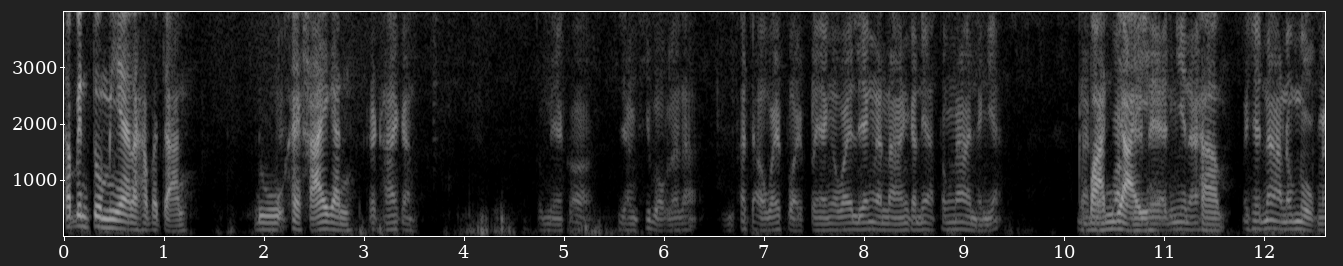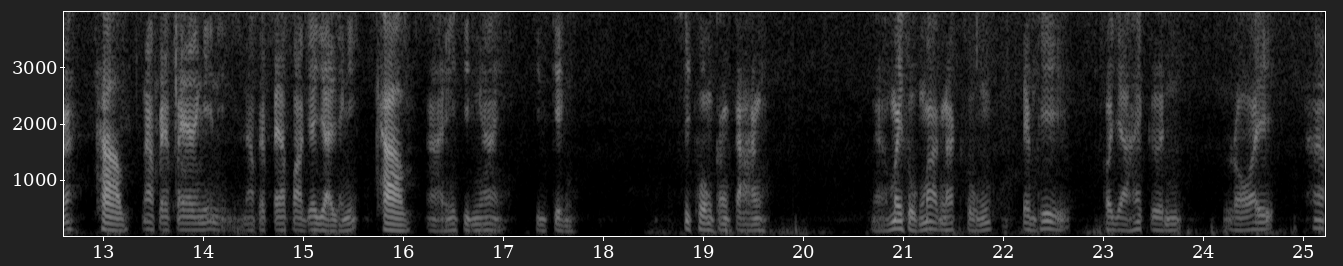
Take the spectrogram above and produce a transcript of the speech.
ถ้าเป็นตัวเมียล่ะครับ อาจารย์ ดูคล้ายๆกัน คล้ายๆกัน ตัวเมียก็อย่างที่บอกแล้วนะถ้าจะเอาไว้ปล่อยแปลงเอาไว้เลี้ยงนานๆกันเนี่ยต้องหน้าอย่างเงี้ยบานใหญ่แปรๆอย่างนี้นะครับ ไม่ใช่หน้านกหนกๆนะครับ หน้าแปรๆอย่างนี้นี่หน้าแปรๆปากใหญ่ๆอย่างนี้ ครับ อ่าอันนี้กินง่าย กินเก่งซี่โครงกลางๆนะไม่สูงมากนักสูง เต็มที่ก็อย่าให้เกินร้อยห้า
